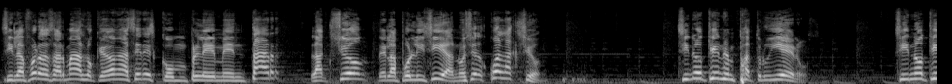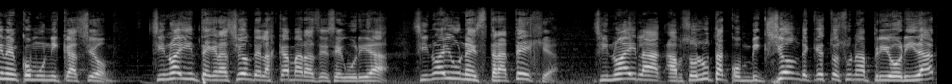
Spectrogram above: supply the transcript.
Si las Fuerzas Armadas lo que van a hacer es complementar la acción de la policía, ¿no es? ¿Cuál acción? Si no tienen patrulleros, si no tienen comunicación, si no hay integración de las cámaras de seguridad, si no hay una estrategia, si no hay la absoluta convicción de que esto es una prioridad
